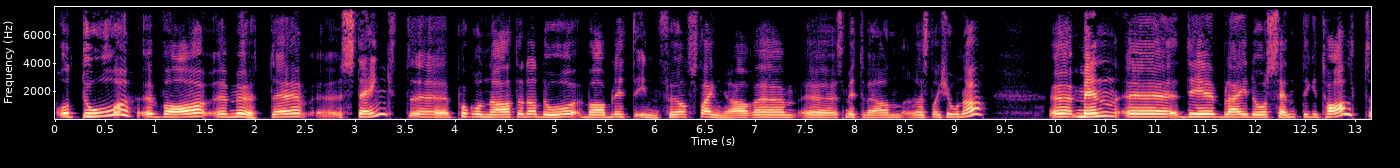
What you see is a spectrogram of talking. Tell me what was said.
Og da var eh, møtet stengt pga. at det da var blitt innført strengere smittevernrestriksjoner. Eh, men eh, det ble da sendt digitalt,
